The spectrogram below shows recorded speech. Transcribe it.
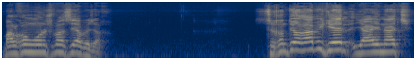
Balkon konuşması yapacak. Sıkıntı yok abi gel yayın aç.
